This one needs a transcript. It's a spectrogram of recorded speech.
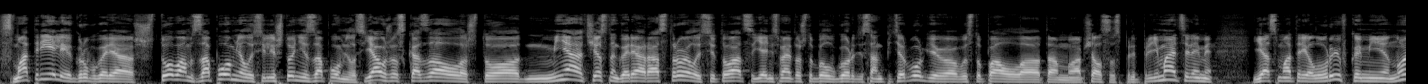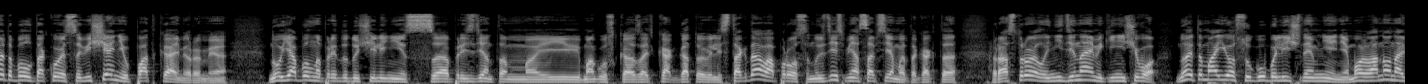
смотрели, грубо говоря, что вам запомнилось или что не запомнилось. Я уже сказал, что меня, честно говоря, расстроила ситуация. Я, несмотря на то, что был в городе Санкт-Петербурге, выступал э, там, общался с предпринимателями, я смотрел урывками, но это было такое совещание под камерами. Ну, я был на предыдущей линии с президентом и могу сказать, как готовились тогда вопросы, но здесь меня совсем это как-то расстроило, ни динамики, ничего. Но это мое сугубо личное мнение. Оно, наверное,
